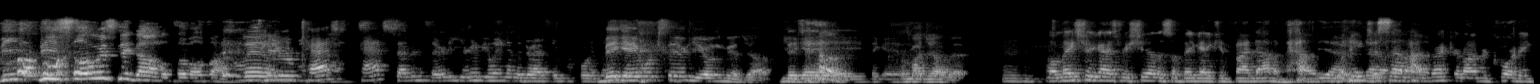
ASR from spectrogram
The the slowest McDonald's of all time. Literally, past past seven thirty, you're gonna be waiting in the drive-through for forty minutes. Big. A works there. He owes me a job. Big He's- A. Big A. Where my job at? Mhm. Well, make sure you guys reshare this so Big A can find out about Yeah, what he just said doubt. on record on recording.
